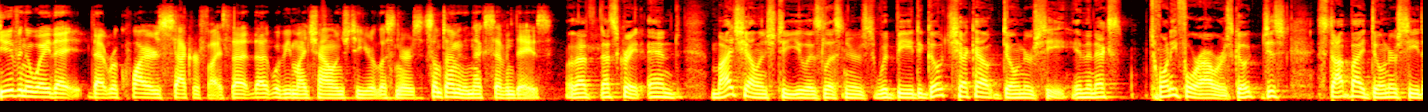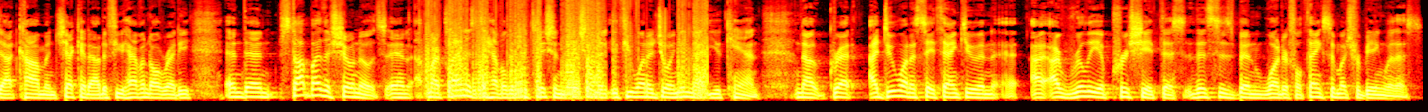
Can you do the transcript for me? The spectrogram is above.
give in a way that that requires sacrifice. That that would be my challenge to your listeners sometime in the next seven days. Well, that's that's great. And my challenge to you as listeners would be to go check out DonorSee in the next 24 hours. Go just stop by donorsee.com and check it out if you haven't already. And then stop by the show notes. And my plan is to have a little petition that if you want to join in that, you can. Now, Gret, I do want to say thank you. And I, I really appreciate this. This has been wonderful. Thanks so much for being with us.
